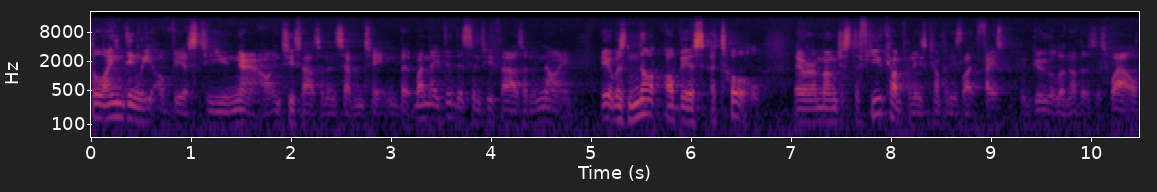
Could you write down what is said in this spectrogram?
blindingly obvious to you now in 2017, but when they did this in 2009, it was not obvious at all. They were among just a few companies, companies like Facebook and Google and others as well,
